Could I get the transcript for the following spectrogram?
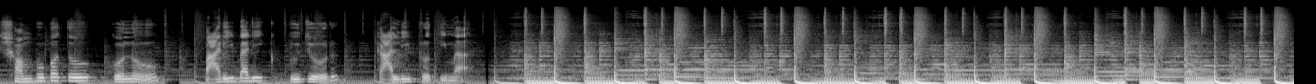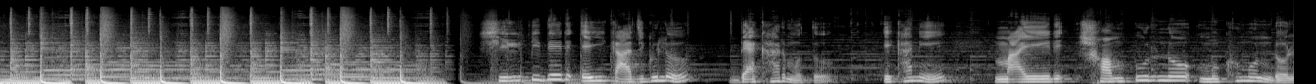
সম্ভবত কোনো পারিবারিক পুজোর কালী প্রতিমা। শিল্পীদের এই কাজগুলো দেখার মতো। এখানে মায়ের সম্পূর্ণ মুখমণ্ডল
